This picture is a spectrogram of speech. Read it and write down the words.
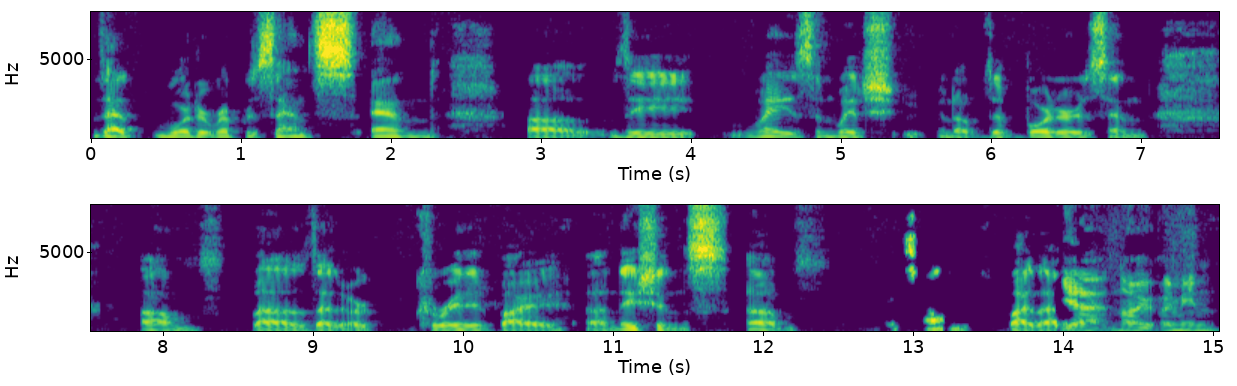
that water represents and uh, the ways in which you know the borders and um, uh, that are created by uh, nations um, by that. Yeah, no, I mean,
